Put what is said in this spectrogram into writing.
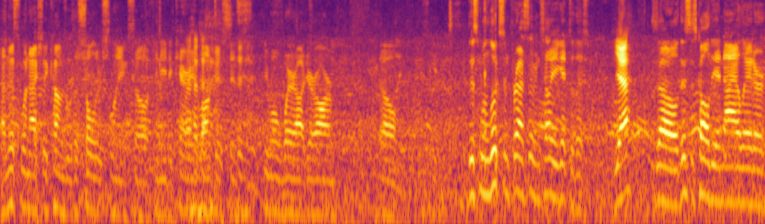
and this one actually comes with a shoulder sling, so if you need to carry it long distance, you won't wear out your arm. So this one looks impressive until you get to this. One. Yeah. So this is called the Annihilator.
